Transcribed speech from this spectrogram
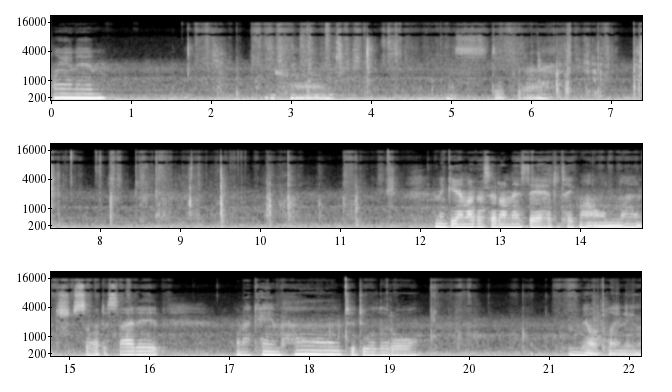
planning. Um, and again, like I said, on this day, I had to take my own lunch. So I decided when I came home to do a little meal planning.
